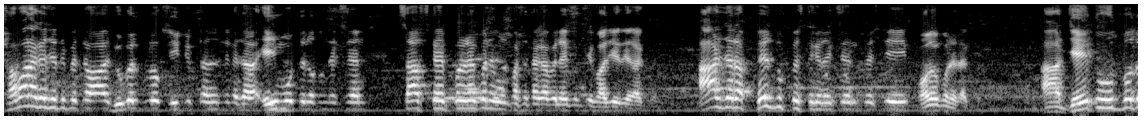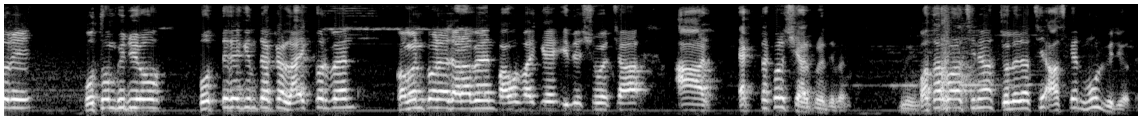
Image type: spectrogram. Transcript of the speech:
সবার আগে যদি পেতে হয় গুগল ব্লগস ইউটিউব চ্যানেল থেকে যারা এই মুহূর্তে নতুন দেখছেন সাবস্ক্রাইব করে রাখবেন এবং পাশে থাকা বেল আইকনটি বাজিয়ে দিয়ে রাখবেন। আর যারা ফেসবুক পেজ থেকে দেখছেন পেজটি ফলো করে রাখবেন। আর যেহেতু উদ্বোধনী প্রথম ভিডিও প্রত্যেকে কিন্তু একটা লাইক করবেন কমেন্ট করে জানাবেন বাবুল ভাইকে ঈদের শুভেচ্ছা আর একটা করে শেয়ার করে দেবেন। কথা বাড়াচ্ছি না চলে যাচ্ছি আজকের মূল ভিডিওতে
